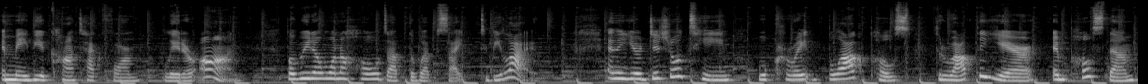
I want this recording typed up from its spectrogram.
and maybe a contact form later on. But we don't want to hold up the website to be live. And then your digital team will create blog posts throughout the year and post them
